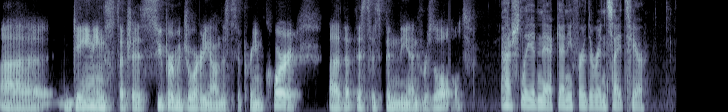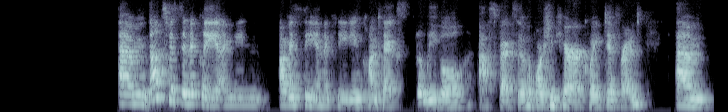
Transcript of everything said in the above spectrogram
uh, gaining such a supermajority on the Supreme Court, uh, that this has been the end result. Ashley and Nick, any further insights here? Um, not specifically. I mean, obviously, in the Canadian context, the legal aspects of abortion care are quite different. Um,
